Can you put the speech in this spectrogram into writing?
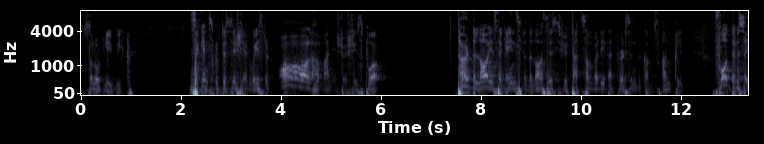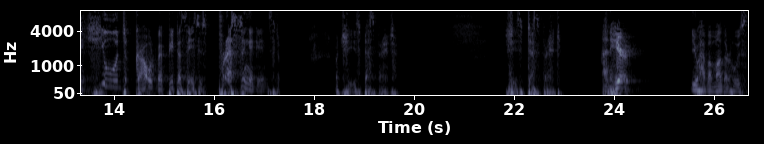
Absolutely weak. Second scripture says she had wasted all her money, so she's poor. Third, the law is against. The law says if you touch somebody, that person becomes unclean. Fourth, there is a huge crowd where Peter says he's pressing against her. But she is desperate. She's desperate. And here, you have a mother who is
